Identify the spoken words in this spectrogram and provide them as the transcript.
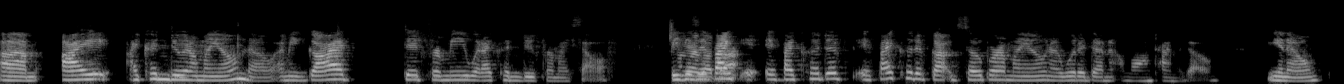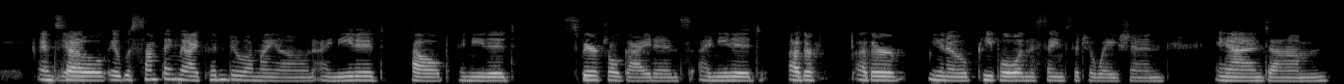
um, I I couldn't do it on my own though. I mean, God did for me what I couldn't do for myself. Oh, I Because if love I that. if I could have if I could have gotten sober on my own, I would have done it a long time ago, you know? And Yeah. so it was something that I couldn't do on my own. I needed help. I needed spiritual guidance. I needed other other, you know, people in the same situation. And um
